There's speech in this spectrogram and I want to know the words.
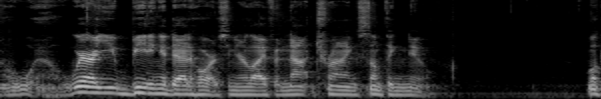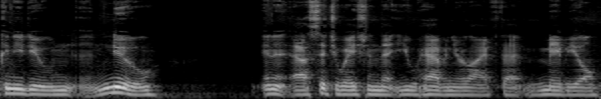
where are you beating a dead horse in your life and not trying something new? What can you do new in a situation that you have in your life that maybe you'll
